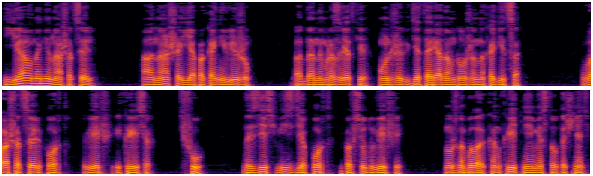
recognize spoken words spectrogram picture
Явно не наша цель. А наша я пока не вижу. По данным разведки, он же где-то рядом должен находиться. Ваша цель — порт, верфь и крейсер. Тьфу! Да здесь везде порт и повсюду верфи. Нужно было конкретнее место уточнять.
